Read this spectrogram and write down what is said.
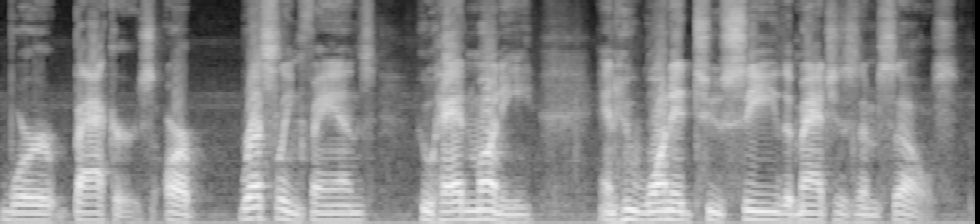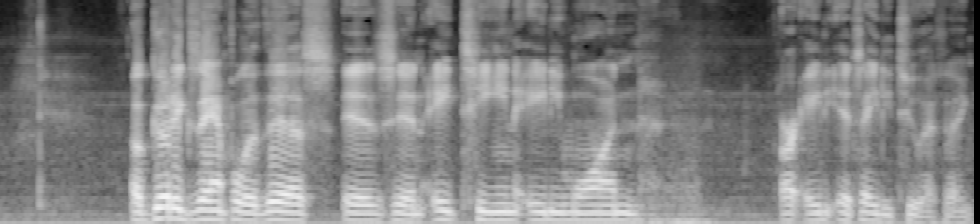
were backers or wrestling fans who had money and who wanted to see the matches themselves. A good example of this is in 1881 or 80 it's 82 I think.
